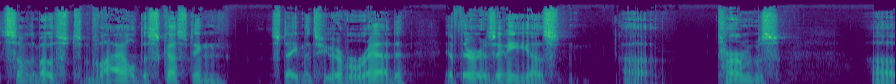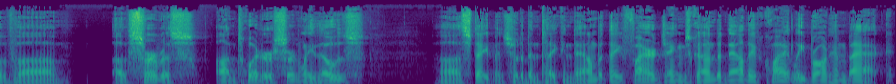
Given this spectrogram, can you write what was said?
some of the most vile, disgusting statements you've ever read. If there is any uh, uh, terms of uh, of service on Twitter, certainly those uh, statements should have been taken down. But they fired James Gunn, but now they've quietly brought him back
